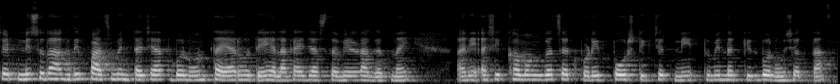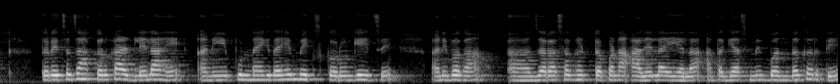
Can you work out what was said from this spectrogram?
चटणीसुद्धा अगदी पाच मिनटाच्या आत बनवून तयार होते ह्याला काही जास्त वेळ लागत नाही. आणि अशी खमंग चटपटीत पौष्टिक चटणी तुम्ही नक्कीच बनवू शकता. तर याचं झाकण काढलेलं आहे आणि पुन्हा एकदा हे मिक्स करून घ्यायचे. आणि बघा जरासा घट्टपणा आलेला आहे याला. आता गॅस मी बंद करते.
